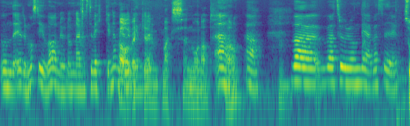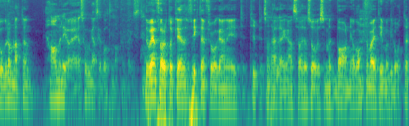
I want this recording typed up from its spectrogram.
under, det måste ju vara nu de närmaste veckorna mer Ja, eller veckor, max en månad. Ja, Ja. ja. Vad, vad tror du om det? Vad säger du? Sover du om natten? Ja, men det gör jag. Jag sover ganska gott om natten faktiskt. Det var en företagsledare som fick den frågan i ty- typ ett sånt här läge. Han sa jag sover som ett barn. Jag vaknar varje timme och gråter.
